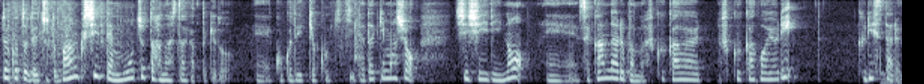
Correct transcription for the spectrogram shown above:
ということでちょっとバンクシー展もうちょっと話したかったけど、えー、ここで一曲お聴きいただきましょう。CCD の、えー、セカンドアルバム「福かご」福かごより「クリスタル」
